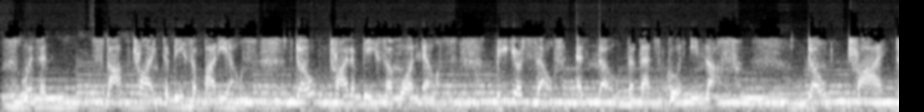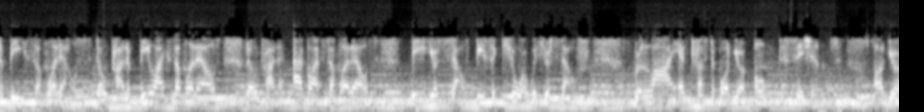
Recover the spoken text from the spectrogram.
Listen, stop trying to be somebody else. Don't try to be someone else. Be yourself and know that that's good enough. Don't try to be someone else. Don't try to be like someone else. Don't try to act like someone else. Be yourself. Be secure with yourself. Rely and trust upon your own decisions, on your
